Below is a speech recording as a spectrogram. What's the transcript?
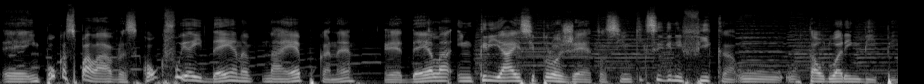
É, em poucas palavras, qual que foi a ideia na, na época, né? É, dela em criar esse projeto, assim, o que, que significa o, o tal do Arimbip?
